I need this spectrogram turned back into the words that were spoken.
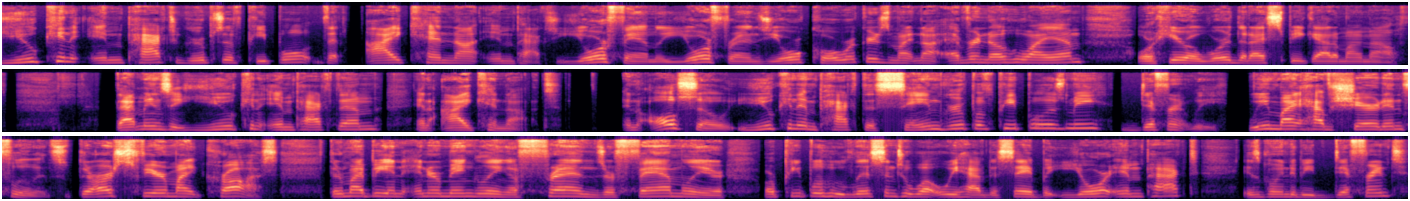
you can impact groups of people that I cannot impact. Your family, your friends, your coworkers might not ever know who I am or hear a word that I speak out of my mouth. That means that you can impact them and I cannot. And also, you can impact the same group of people as me differently. We might have shared influence. There, our sphere might cross. There might be an intermingling of friends or family or, or people who listen to what we have to say, but your impact is going to be different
